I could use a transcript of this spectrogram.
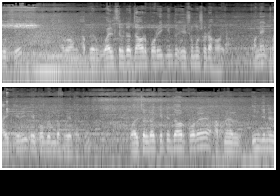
করছে এবং আপনার ওয়াইল সেলটা যাওয়ার পরেই কিন্তু এই সমস্যাটা হয়। অনেক বাইকেরই এই প্রবলেমটা হয়ে থাকে। ওয়াইল সেলটা কেটে যাওয়ার পরে আপনার ইঞ্জিনের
